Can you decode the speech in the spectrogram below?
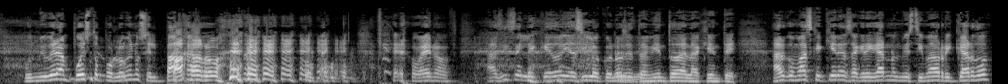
pues me hubieran puesto por lo menos el pájaro. Pero bueno, así se le quedó y así lo conoce Pues sí. también toda la gente. ¿Algo más que quieras agregarnos, mi estimado Ricardo?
